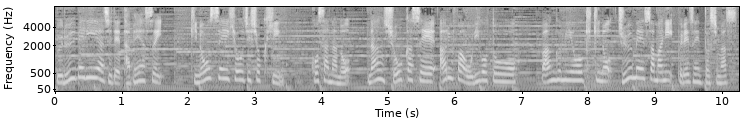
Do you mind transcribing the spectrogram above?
ブルーベリー味で食べやすい。機能性表示食品コサナの難消化性アルファオリゴ糖を番組をお聞きの10名様にプレゼントします。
